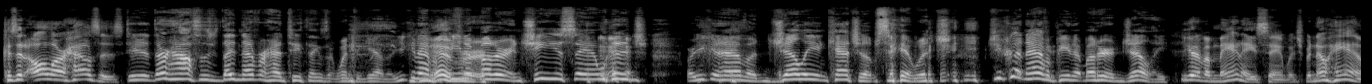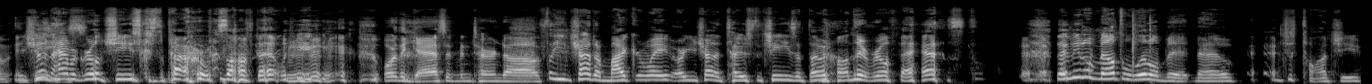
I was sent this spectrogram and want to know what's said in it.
Because at all our houses, Dude, their houses, they never had two things that went together. You could have a peanut butter and cheese sandwich, or you could have a jelly and ketchup sandwich. But you couldn't have a peanut butter and jelly. you could have a mayonnaise sandwich, but no ham and You cheese. couldn't have a grilled cheese because the power was off that week. or the gas had been turned off. so you try to microwave or you try to toast the cheese and throw it on there real fast. Maybe it'll melt a little bit. No, just taunt you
